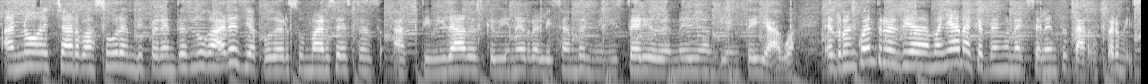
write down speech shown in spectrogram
a no echar basura en diferentes lugares y a poder sumarse a estas actividades que viene realizando el Ministerio de Medio Ambiente y Agua. El reencuentro el día de mañana, que tenga una excelente tarde. Permiso.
